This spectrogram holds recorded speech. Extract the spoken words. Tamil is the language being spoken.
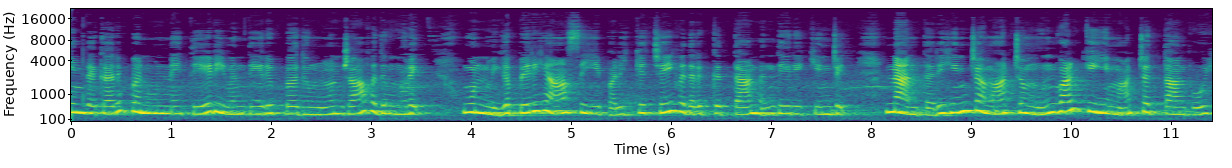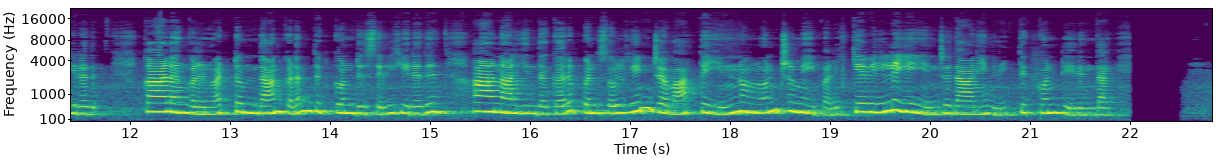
இந்த கருப்பன் உன்னை தேடி வந்திருப்பது மூன்றாவது முறை. உன் மிகப்பெரிய ஆசையை பழிக்கச் செய்வதற்குத்தான் வந்திருக்கின்றேன். நான் தருகின்ற மாற்றம் உன் வாழ்க்கையை மாற்றத்தான் போகிறது. காலங்கள் மட்டும்தான் கடந்து கொண்டு செல்கிறது. ஆனால் இந்த கருப்பன் சொல்கின்ற வார்த்தை இன்னும் ஒன்றுமே பலிக்கவில்லையே என்றுதானே நினைத்து கொண்டிருந்தாய்.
